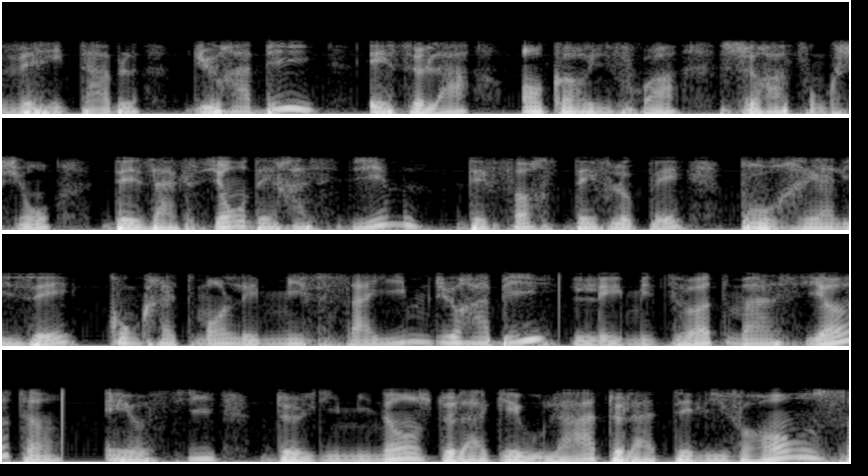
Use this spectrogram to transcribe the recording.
véritables du rabbi. Et cela, encore une fois, sera fonction des actions des chassidim, des forces développées pour réaliser concrètement les mifsaïm du rabbi, les mitzvot maasiot, et aussi de l'imminence de la Géoula, de la délivrance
